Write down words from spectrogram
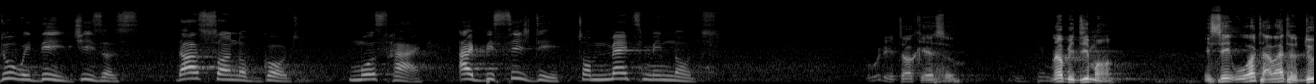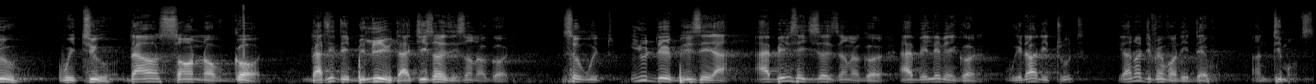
do with thee, Jesus, thou Son of God, Most High? I beseech thee, torment me not. Who they talk here so? Not be demon. He said, What have I to do with you, thou son of God? That is, they believe that Jesus is the Son of God. So with you they believe say, "Ah, I believe say Jesus is the Son of God. I believe in God. Without the truth, you are not different from the devil and demons.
